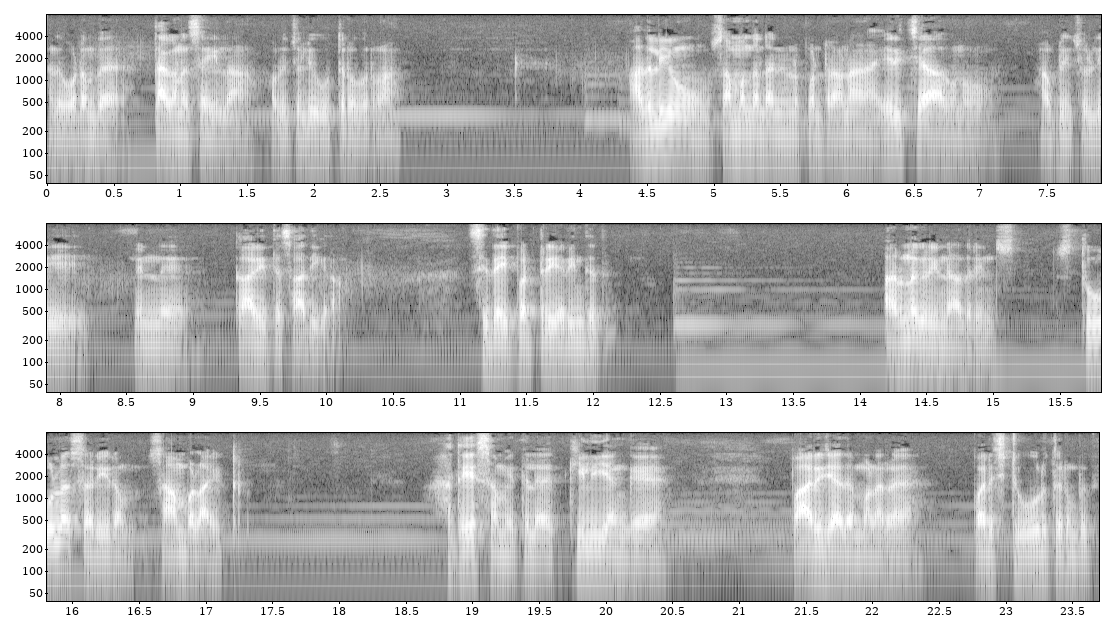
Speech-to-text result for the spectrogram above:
அந்த உடம்பை தகனம் செய்யலாம் அப்படின்னு சொல்லி உத்தரவிடுறான். அதுலேயும் சம்மந்தண்டா என்ன பண்ணுறான்னா எரிச்சே ஆகணும் அப்படின்னு சொல்லி நின்று காரியத்தை சாதிக்கிறான். சிதை பற்றி எரிந்தது அருணகிரிநாதரின் ஸ்தூல சரீரம் சாம்பலாயிற்று. அதே சமயத்தில் கிளி அங்கே பாரிஜாத மலரை பறிச்சுட்டு ஊர் திரும்புது.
